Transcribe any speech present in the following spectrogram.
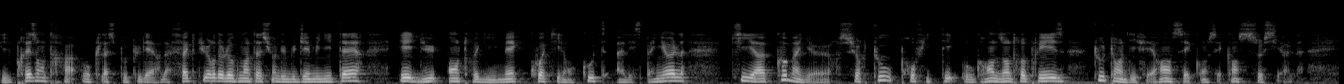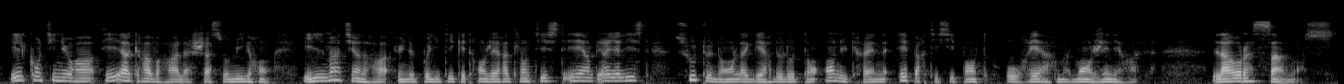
Il présentera aux classes populaires la facture de l'augmentation du budget militaire et du entre guillemets quoi qu'il en coûte à l'espagnol, qui a, comme ailleurs, surtout profité aux grandes entreprises tout en différant ses conséquences sociales. Il continuera et aggravera la chasse aux migrants. Il maintiendra une politique étrangère atlantiste et impérialiste soutenant la guerre de l'OTAN en Ukraine et participant au réarmement général. Laura Samos.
